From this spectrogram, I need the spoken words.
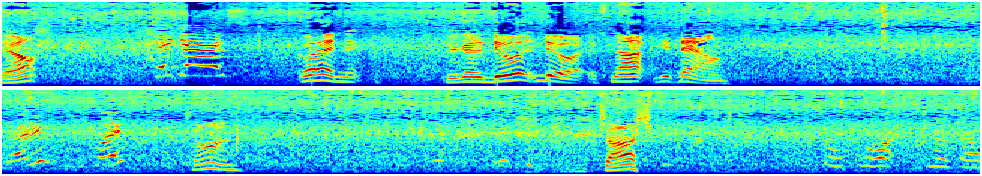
Yeah. Hey guys. Go ahead, Nick. If you're gonna do it, do it. If not, get down. Ready? Can play? It's on. Josh, what? No, no.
